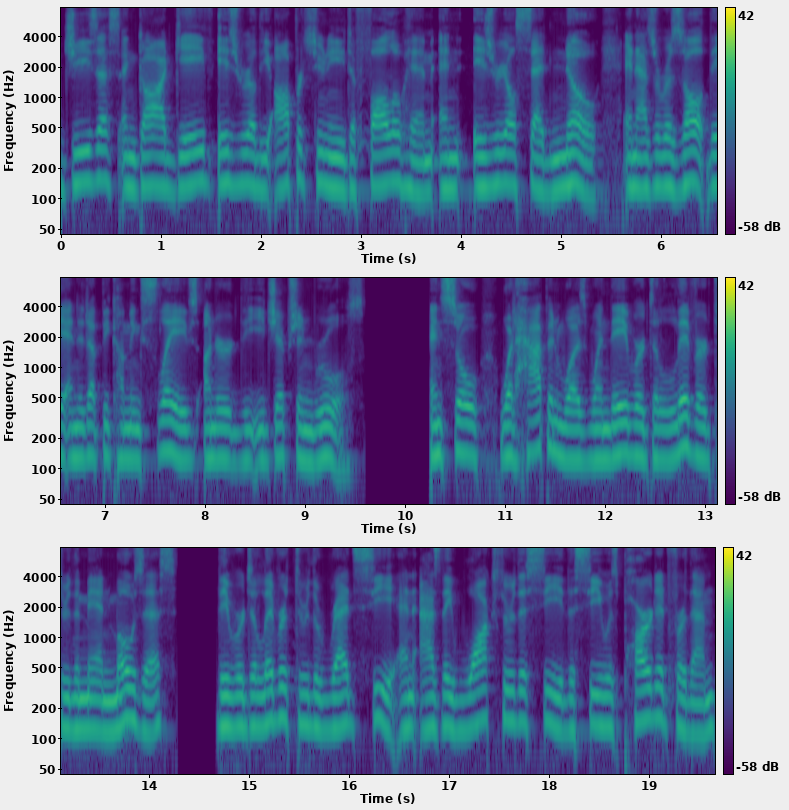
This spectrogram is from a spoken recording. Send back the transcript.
Jesus and God gave Israel the opportunity to follow him, and Israel said no. And as a result, they ended up becoming slaves under the Egyptian rules. And so what happened was when they were delivered through the man Moses, they were delivered through the Red Sea. And as they walked through the sea, the sea was parted for them,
